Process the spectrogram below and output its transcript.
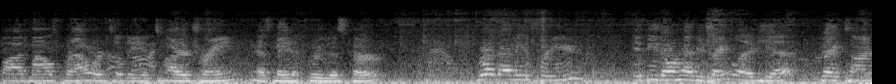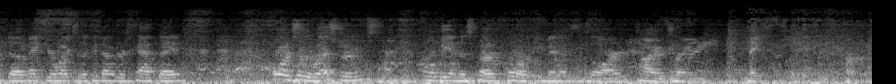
Five miles per hour until the entire train has made it through this curve. What that means for you, if you don't have your train legs yet, great time to make your way to the Conductor's Cafe or to the restrooms. We'll be in this curve for a few minutes until our entire train makes the curve.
